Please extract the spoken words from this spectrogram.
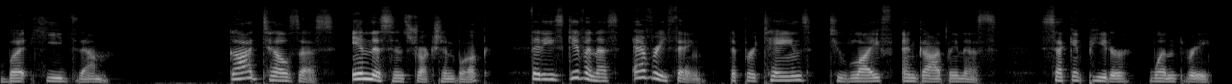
but heed them. God tells us in this instruction book that He's given us everything that pertains to life and godliness. 2 Peter 1 3.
